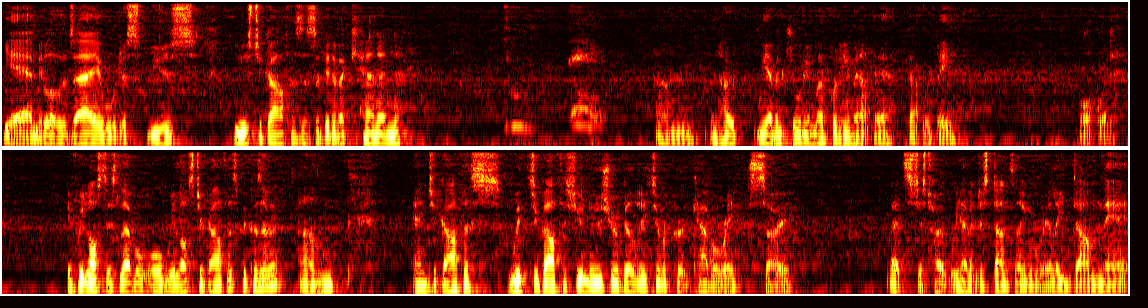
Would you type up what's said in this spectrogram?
Yeah, middle of the day, we'll just use use Jagharthas as a bit of a cannon, um, and hope we haven't killed him by putting him out there. That would be awkward. If we lost this level, or we lost Jagharthas because of it, um, and Jagharthas, with Jagharthas you lose your ability to recruit cavalry, so let's just hope we haven't just done something really dumb there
